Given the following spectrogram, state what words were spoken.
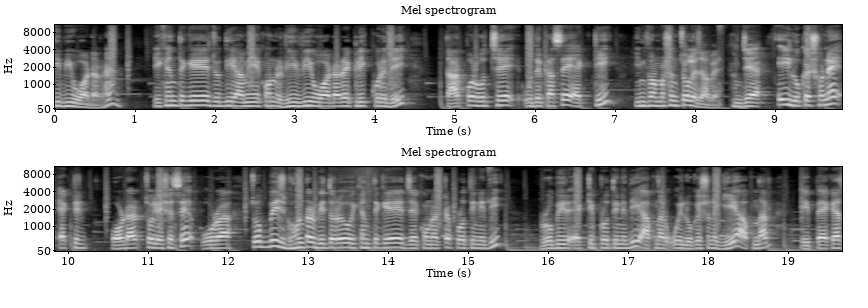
রিভিউ অর্ডার হ্যাঁ? এখান থেকে যদি আমি এখন রিভিউ অর্ডারে ক্লিক করে দেই, তারপর হচ্ছে ওদের কাছে একটি ইনফরমেশন চলে যাবে যে এই লোকেশনে একটি অর্ডার চলে এসেছে। ওরা চব্বিশ ঘণ্টার ভিতরে ওইখান থেকে যে কোনো একটা প্রতিনিধি, রবির একটি প্রতিনিধি আপনার ওই লোকেশনে গিয়ে আপনার এই প্যাকেজ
